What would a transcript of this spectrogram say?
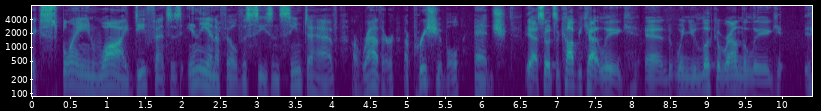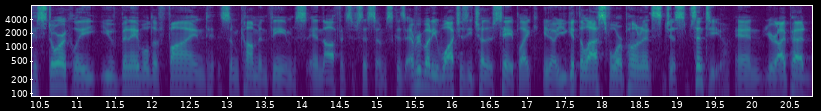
explain why defenses in the NFL this season seem to have a rather appreciable edge? Yeah, so it's a copycat league. And when you look around the league, historically you've been able to find some common themes in the offensive systems because everybody watches each other's tape like you know you get the last four opponents just sent to you and your ipad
